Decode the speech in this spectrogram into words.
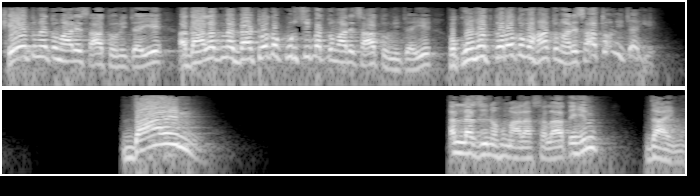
کھیت میں تمہارے ساتھ ہونی چاہیے، عدالت میں بیٹھو تو کرسی پر تمہارے ساتھ ہونی چاہیے، حکومت کرو تو وہاں تمہارے ساتھ ہونی چاہیے۔ دائم۔ اللہ زین ہمارا سلاط دائم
